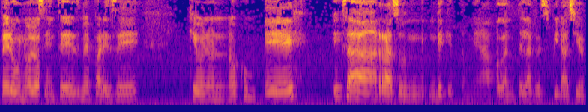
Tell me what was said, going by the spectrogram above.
pero uno lo hace, entonces me parece que uno no cumple esa razón de que tome agua ante la respiración.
